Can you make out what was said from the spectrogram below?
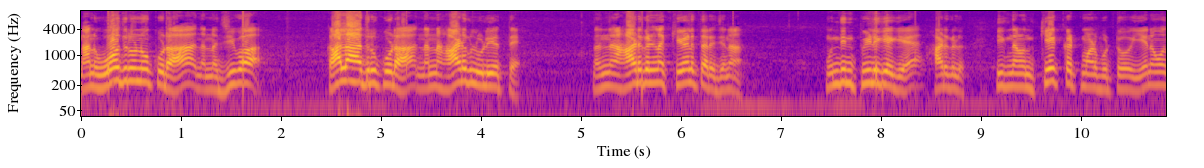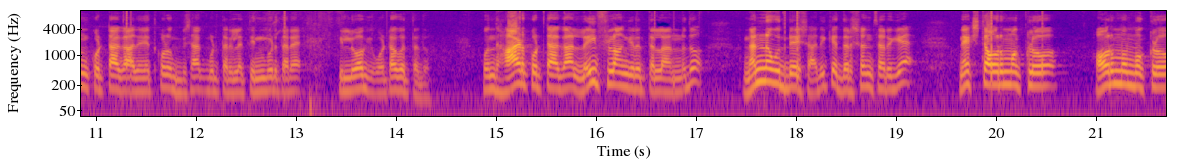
ನಾನು ಹೋದ್ರೂ ಕೂಡ ನನ್ನ ಜೀವ ಕಾಲ ಆದರೂ ಕೂಡ ನನ್ನ ಹಾಡುಗಳು ಉಳಿಯುತ್ತೆ. ನನ್ನ ಹಾಡುಗಳನ್ನ ಕೇಳ್ತಾರೆ ಜನ. ಮುಂದಿನ ಪೀಳಿಗೆಗೆ ಹಾಡುಗಳು. ಈಗ ನಾನೊಂದು ಕೇಕ್ ಕಟ್ ಮಾಡಿಬಿಟ್ಟು ಏನೋ ಒಂದು ಕೊಟ್ಟಾಗ ಅದನ್ನ ಎತ್ಕೊಳಕ್ಕೆ ಬಿಸಾಕ್ಬಿಡ್ತಾರೆ ಇಲ್ಲ ತಿನ್ಬಿಡ್ತಾರೆ ಇಲ್ಲಿ ಹೋಗಿ ಒಟ್ಟಾಗುತ್ತದು ಒಂದು ಹಾಡು ಕೊಟ್ಟಾಗ ಲೈಫ್ ಲಾಂಗ್ ಇರುತ್ತಲ್ಲ ಅನ್ನೋದು ನನ್ನ ಉದ್ದೇಶ. ಅದಕ್ಕೆ ದರ್ಶನ್ ಸರ್ಗೆ ನೆಕ್ಸ್ಟ್ ಅವ್ರ ಮಕ್ಕಳು ಅವ್ರ ಮೊಮ್ಮಕ್ಕಳು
